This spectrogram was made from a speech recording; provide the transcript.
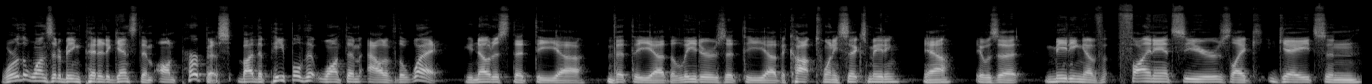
We're the ones that are being pitted against them on purpose by the people that want them out of the way. You notice that the uh, that the uh, the leaders at the uh, the COP 26 meeting, yeah, it was a meeting of financiers like Gates and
